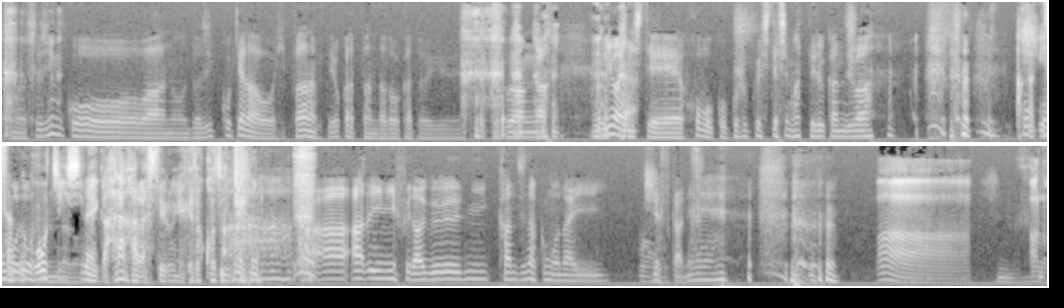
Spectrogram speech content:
あの主人公は、あの、ドジっ子キャラを引っ張らなくてよかったんだろうかという、ちょっと不安が、2話にして、ほぼ克服してしまってる感じは、赤木さんが合致しないかハラハラしてるんやけど、個人的に。あーあー、ある意味フラグに感じなくもないですかね。まあ、うんあの、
